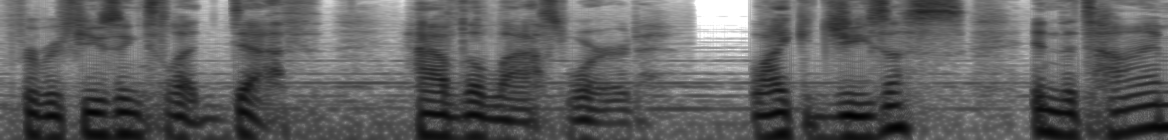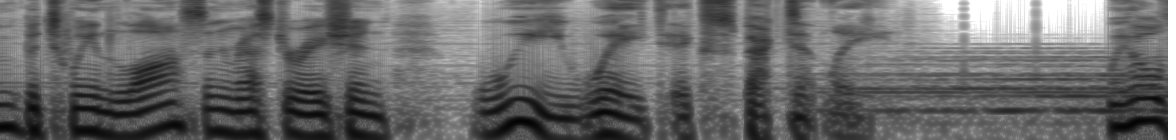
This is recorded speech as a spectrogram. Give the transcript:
for refusing to let death have the last word. Like Jesus, in the time between loss and restoration, we wait expectantly. We hold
